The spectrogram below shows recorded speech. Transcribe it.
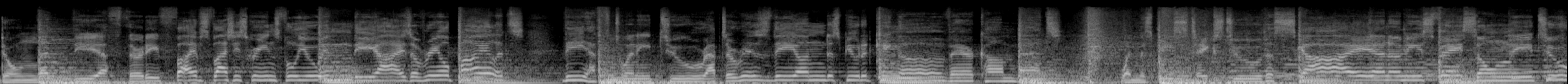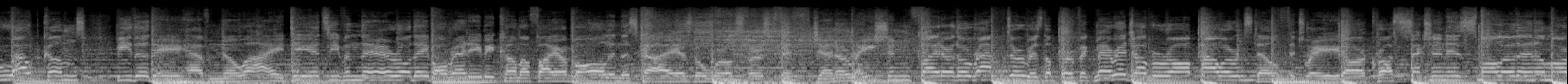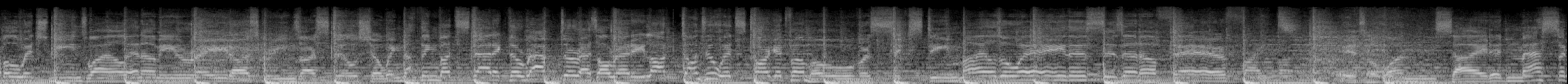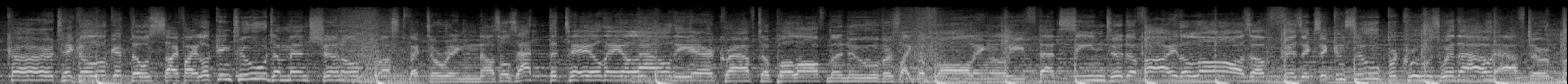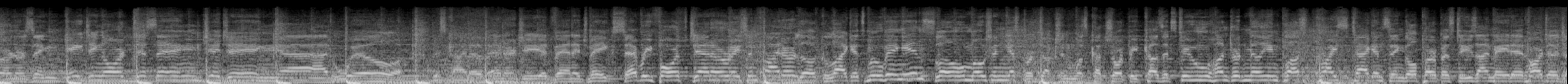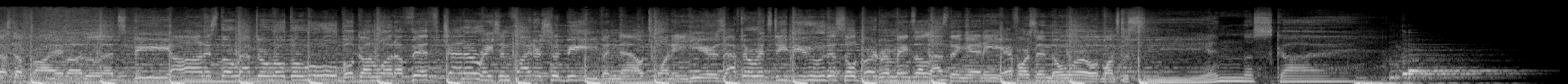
Don't let the F-35's flashy screens fool you in the eyes of real pilots. The F-22 Raptor is the undisputed king of air combat. When this beast takes to the sky, enemies face only two outcomes. Either they have no idea it's even there, or they've already become a fireball in the sky. As the world's first generation fighter, the Raptor is the perfect marriage of raw power and stealth. Its radar cross-section is smaller than a marble, which means while enemy radar screens are still showing nothing but static, the Raptor has already locked onto its target from over 60 miles away, this isn't a fair fight. One-sided massacre. Take a look at those sci-fi looking two-dimensional thrust vectoring nozzles at the tail. They allow the aircraft to pull off maneuvers Like the falling leaf that seem to defy the laws of physics. It can super cruise without afterburners engaging or disengaging at will This kind of energy advantage makes every fourth generation fighter look like it's moving in slow motion. Yes, production was cut short because it's 200 million plus price tag and single purpose design made it hard to justify. But let's be honest, the Raptor wrote the rule book on what a fifth generation fighter should be. Even now, 20 years after its debut, this old bird remains the last thing any Air Force in the world wants to see in the sky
